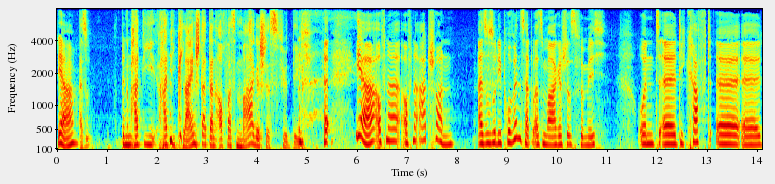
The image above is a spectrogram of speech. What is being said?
Ja. Also hat die, hat die Kleinstadt dann auch was Magisches für dich? ja, auf eine, auf eine Art schon. Also so die Provinz hat was Magisches für mich. Und äh, die Kraft, äh, äh,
